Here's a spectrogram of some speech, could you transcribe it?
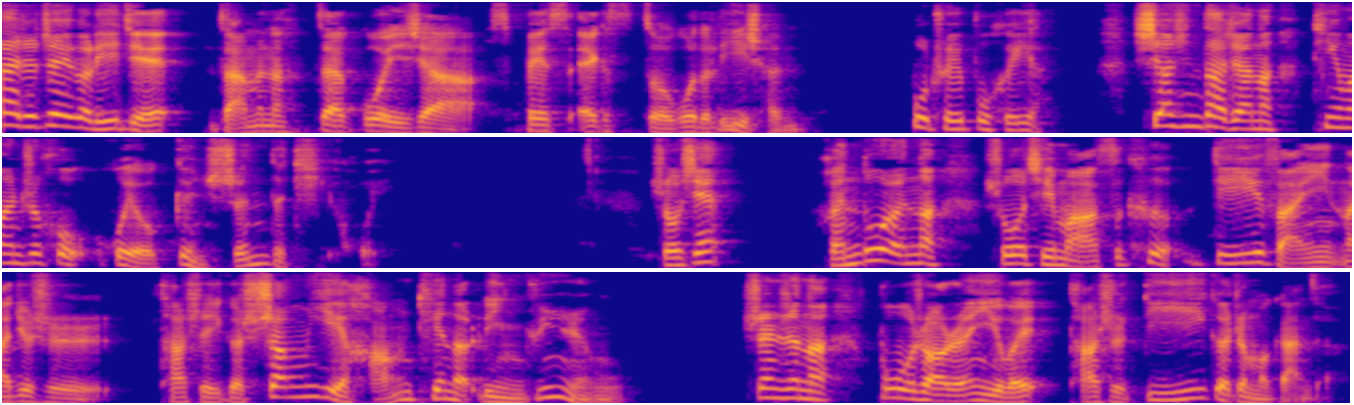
带着这个理解，咱们呢再过一下 SpaceX 走过的历程，不吹不黑呀。相信大家呢听完之后会有更深的体会。首先，很多人呢说起马斯克，第一反应那就是他是一个商业航天的领军人物，甚至呢不少人以为他是第一个这么干的。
